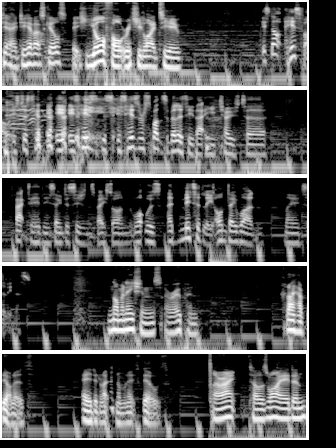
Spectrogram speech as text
Yeah, do you hear that, Skills? It's your fault Richie lied to you. It's not his fault. It's just him, it, it's his it's, it's his responsibility that he chose to factor in his own decisions based on what was admittedly on day one my own silliness. Nominations are open. Can I have the honours? Aiden like to nominate skills. All right, tell us why, Aiden.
